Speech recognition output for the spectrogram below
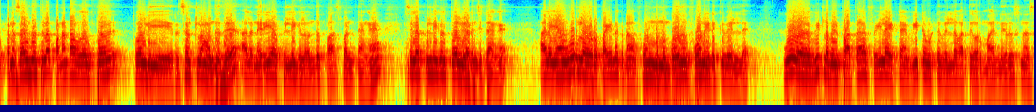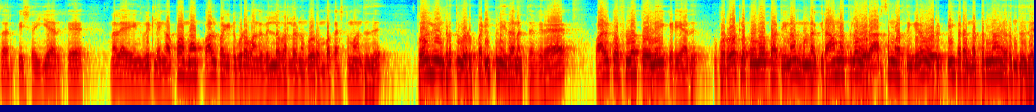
இப்போ நான் சமீபத்தில் பன்னெண்டாம் வகுப்பு தோல்வி ரிசல்ட்லாம் வந்தது. அதில் நிறைய பிள்ளைகள் வந்து பாஸ் பண்ணிட்டாங்க. சில பிள்ளைகள் தோல்வி அடைஞ்சிட்டாங்க. அதில் என் ஊரில் ஒரு பையனுக்கு நான் ஃபோன் பண்ணும்போது ஃபோன் எடுக்கவே இல்லை. ஊர் வீட்டில் போய் பார்த்தா ஃபெயில் ஆகிட்டேன் வீட்டை விட்டு வெளில வரதுக்கு ஒரு மாதிரி நெருஸ்னஸாக இருக்குது ஷையாக இருக்குது அதனால் எங்கள் வீட்டில் எங்கள் அப்பா அம்மா பால் பாக்கெட்டு கூட வாங்க வெளில வரலன்னும் போது ரொம்ப கஷ்டமாக இருந்தது. தோல்வின்றது ஒரு படிப்பினை தானே தவிர வாழ்க்கை ஃபுல்லாக தோல்வியே கிடையாது. இப்போ ரோட்டில் போகும்போது பார்த்தீங்கன்னா முன்ன கிராமத்தில் ஒரு அரச மரத்துக்கு ஒரு டீ கடை மட்டும்தான் இருந்தது.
